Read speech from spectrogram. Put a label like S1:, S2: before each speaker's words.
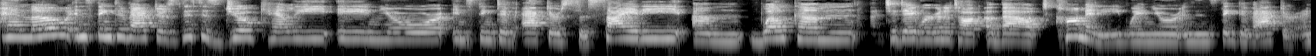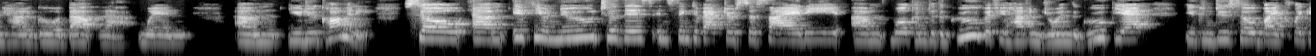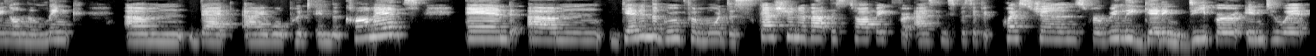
S1: Hello, Instinctive Actors. This is Joe Kelly in your Instinctive Actors Society. Um, welcome. Today we're going to talk about comedy when you're an instinctive actor and how to go about that when um, you do comedy. So um, if you're new to this Instinctive Actors Society, um, welcome to the group. If you haven't joined the group yet, you can do so by clicking on the link um, that I will put in the comments and um, get in the group for more discussion about this topic, for asking specific questions, for really getting deeper into it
